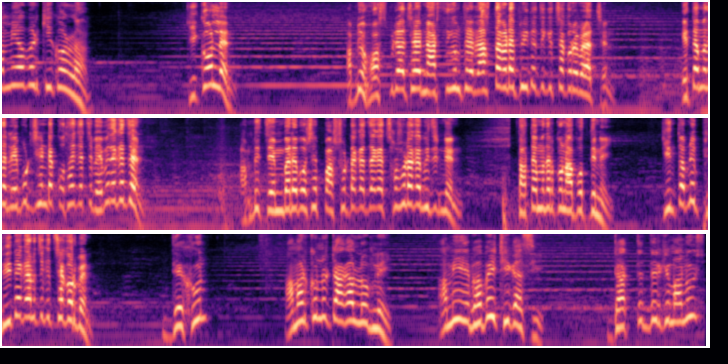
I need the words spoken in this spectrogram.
আমি আবার কি করলাম? কি করলেন? আপনি হসপিটাল ছেড়ে নার্সিংহোম ছেড়ে রাস্তাঘাটে ফ্রিতে চিকিৎসা করে বেড়াচ্ছেন। এতে আমাদের রেপুটেশনটা কোথায় যাচ্ছে ভেবে দেখেছেন? আপনি চেম্বারে বসে পাঁচশো টাকা জায়গায় ছশো টাকা ভিজিট নেন। তাতে আমাদের কোনো আপত্তি নেই। কিন্তু আপনি ফ্রিতে কেন চিকিৎসা করবেন? দেখুন আমার কোনো টাকার লোভ নেই। আমি এভাবেই ঠিক আছি। ডাক্তারদেরকে মানুষ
